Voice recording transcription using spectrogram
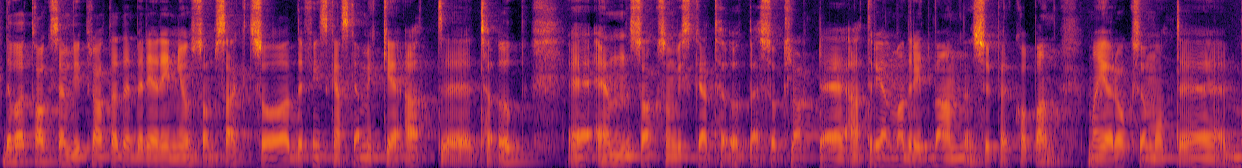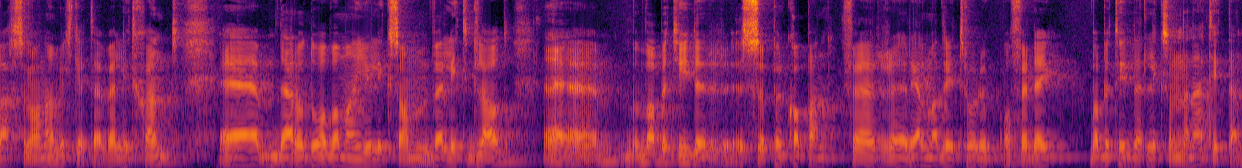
Det var ett tag sedan vi pratade Bererinho som sagt så det finns ganska mycket att eh, ta upp. Eh, en sak som vi ska ta upp är såklart eh, att Real Madrid vann Supercopan. Man gör det också mot eh, Barcelona vilket är väldigt skönt. Eh, där och då var man ju liksom väldigt glad. Eh, vad betyder Supercopan för Real Madrid tror du? Och för dig, vad betyder liksom den här titeln?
